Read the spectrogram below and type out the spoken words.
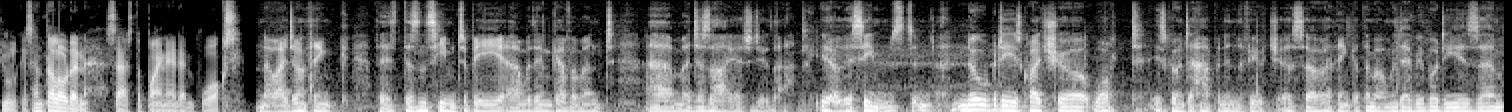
julkisen talouden säästöpaineiden vuoksi. No, I don't think there doesn't seem to be uh, within government um, a desire to do that. You know, there seems to, nobody is quite sure what is going to happen in the future. So I think at the moment everybody is um,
